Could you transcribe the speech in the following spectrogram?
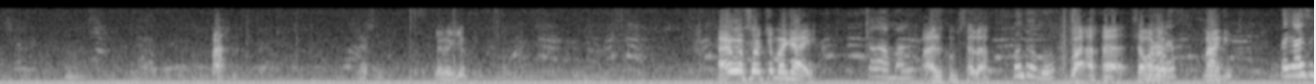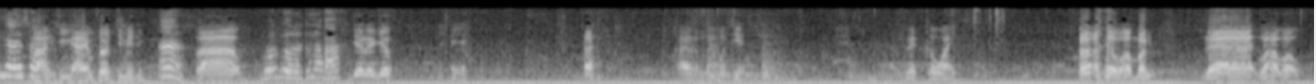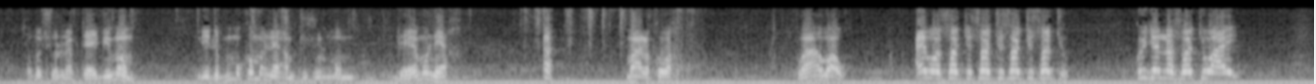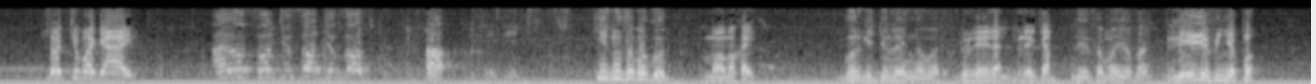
baax na merci jërëjëf aywa soccu ma jaay salaamaaleykum waaleykum salaam tonton Go waaw sama doom Maa def. maa ngi te yaay si ngay maa ngi sotti ci yaayam soccu mi di ah waaw góorgóorlu dina baax jërëjëf ah xaaral nag ma seet rek waay ah waaw man daa waaw waaw sama journée tey bi moom lii de bu ma ko mënee am toujours moom lee mu neex ah maa la ko wax waaw waaw ay wa soccu soccu soccu soccu ku jël na soccu waay soccu ma jaay aywa socc socc socc ah kii du sama góor mooma kay góor gi jullee nga ma de jullee lan jullee jàmm lii sama yëfa lii yëfi ñëpp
